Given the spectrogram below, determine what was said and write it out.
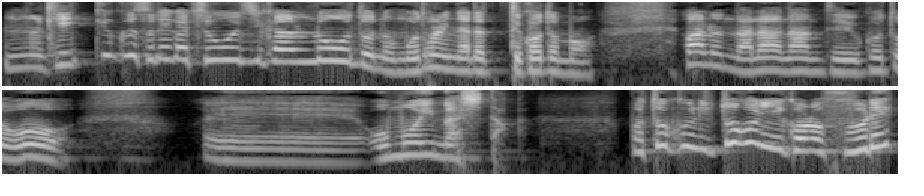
結局それが長時間労働の元になるってこともあるんだな、なんていうことを、えー思いました。まあ、特に、特にこのフレッ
